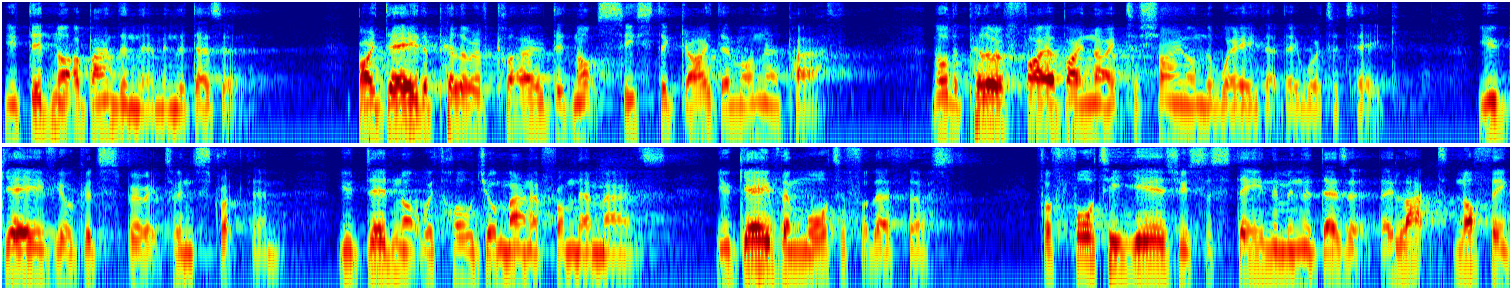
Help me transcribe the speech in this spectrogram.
you did not abandon them in the desert. By day, the pillar of cloud did not cease to guide them on their path, nor the pillar of fire by night to shine on the way that they were to take. You gave your good spirit to instruct them. You did not withhold your manna from their mouths. You gave them water for their thirst. For 40 years you sustained them in the desert. They lacked nothing.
